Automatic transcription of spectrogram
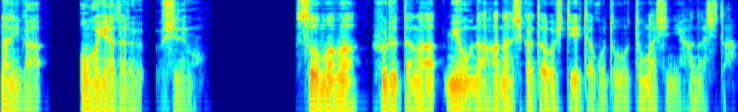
何か思い当たる節でも。相馬は古田が妙な話し方をしていたことを富樫に話した。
